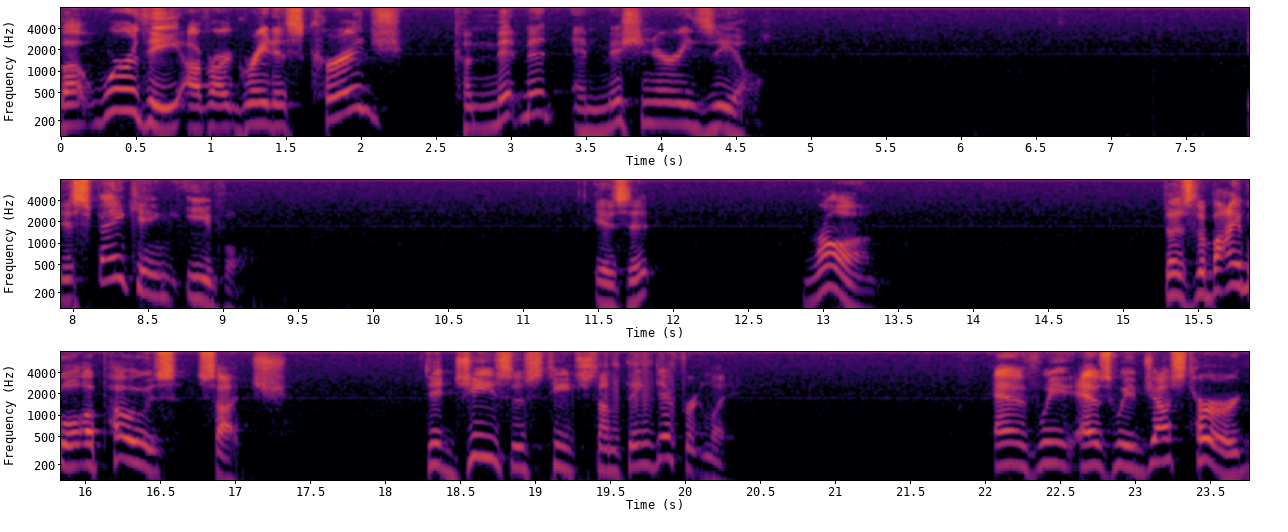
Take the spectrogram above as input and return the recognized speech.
but worthy of our greatest courage, commitment, and missionary zeal. Is spanking evil? Is it wrong? Does the Bible oppose such? Did Jesus teach something differently? As, we, as we've just heard,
